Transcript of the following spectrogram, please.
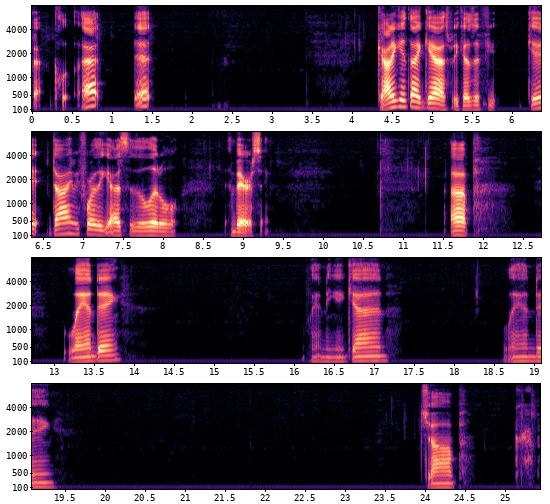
back that it. Gotta get that gas because if you get dying before the gas is a little embarrassing. Up, landing, landing again, landing. jump. Crap.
